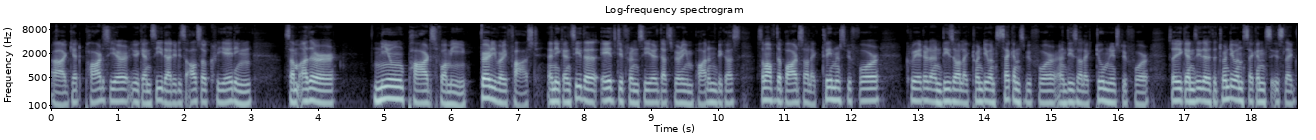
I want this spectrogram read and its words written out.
uh, get pods here you can see that it is also creating some other new pods for me very very fast. And you can see the age difference here. That's very important because some of the pods are like three minutes before created and these are like 21 seconds before and these are like two minutes before. So you can see that the 21 seconds is like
